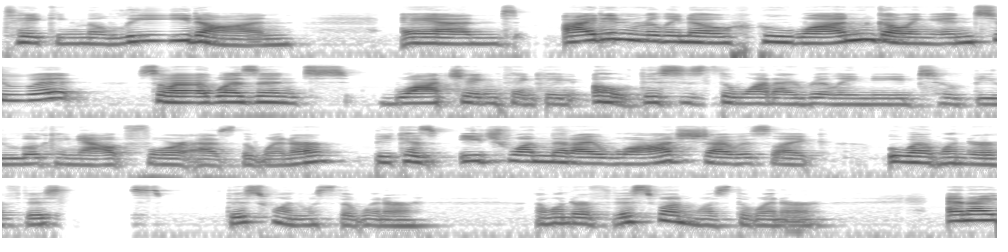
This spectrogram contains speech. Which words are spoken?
taking the lead on. And I didn't really know who won going into it. So I wasn't watching thinking, oh, this is the one I really need to be looking out for as the winner. Because each one that I watched, I was like, oh, I wonder if this this one was the winner. I wonder if this one was the winner. And I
